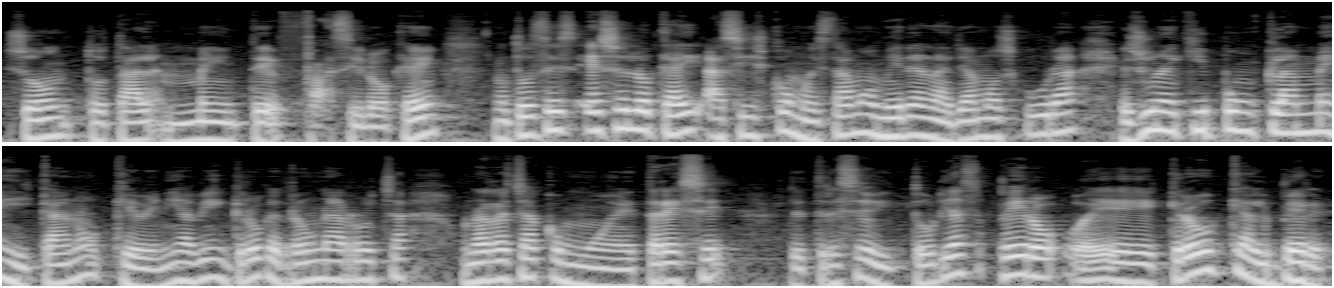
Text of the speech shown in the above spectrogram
son totalmente fácil, ¿ok? Entonces eso es lo que hay, así es como estamos, miren la llama oscura, es un equipo, un clan mexicano que venía bien, creo que trae una rocha, una racha como de 13 de 13 victorias, pero eh, creo que al ver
